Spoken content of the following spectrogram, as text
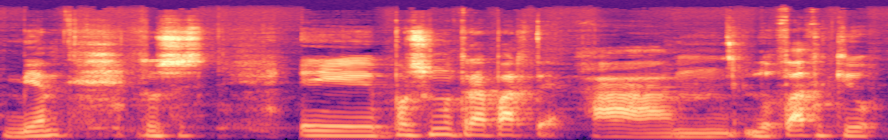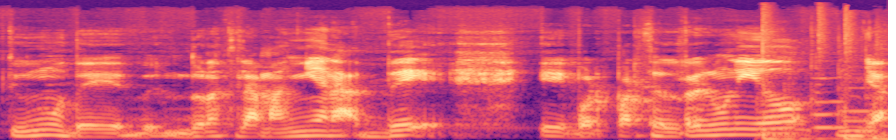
Bien entonces eh, por su contraparte, a los datos que obtuvimos durante la mañana de, eh, por parte del Reino Unido, ya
